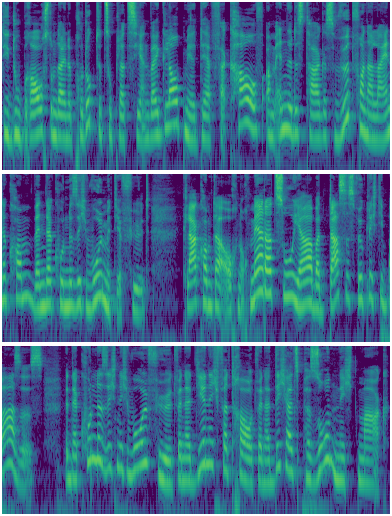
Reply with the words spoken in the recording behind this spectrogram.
die du brauchst, um deine Produkte zu platzieren. Weil glaub mir, der Verkauf am Ende des Tages wird von alleine kommen, wenn der Kunde sich wohl mit dir fühlt. Klar kommt da auch noch mehr dazu, ja, aber das ist wirklich die Basis. Wenn der Kunde sich nicht wohlfühlt, wenn er dir nicht vertraut, wenn er dich als Person nicht mag,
